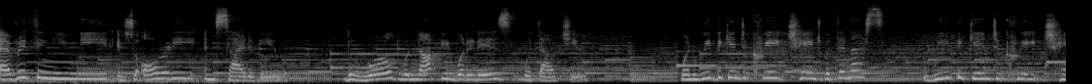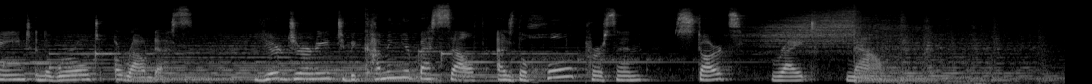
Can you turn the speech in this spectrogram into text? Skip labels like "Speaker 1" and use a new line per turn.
Everything you need is already inside of you. The world would not be what it is without you. When we begin to create change within us, we begin to create change in the world around us. Your journey to becoming your best self as the whole person starts right now.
